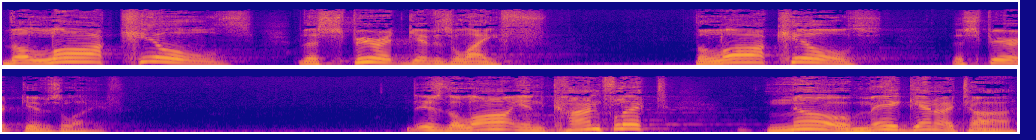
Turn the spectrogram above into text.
The law kills, the Spirit gives life. The law kills, the Spirit gives life. Is the law in conflict? No. Me genoito.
